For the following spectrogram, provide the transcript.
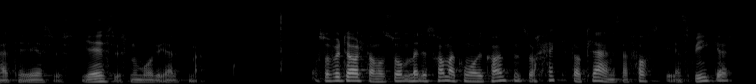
jeg til Jesus. 'Jesus, nå må du hjelpe meg.' Og Så fortalte han, og så med det samme jeg kom over kanten, så hekta klærne seg fast i en spiker.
